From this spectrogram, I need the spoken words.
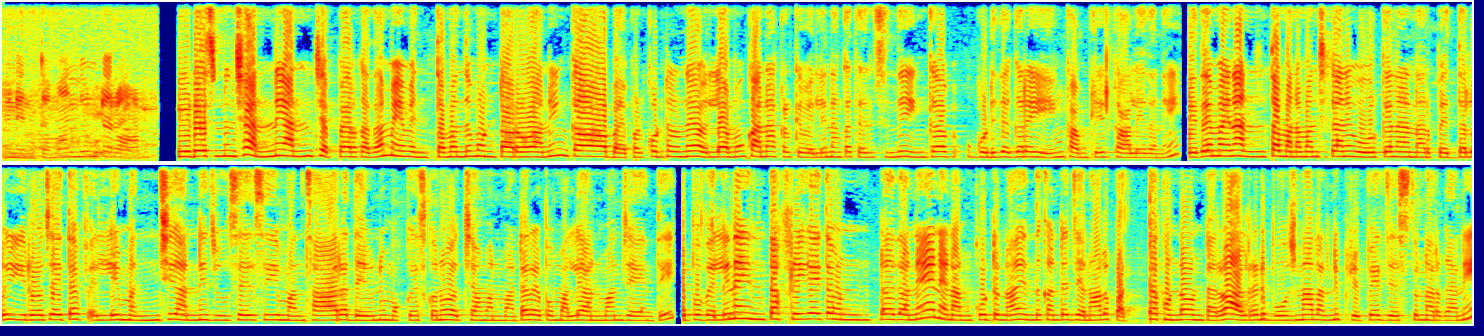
నేను ఎంతమంది ఉంటారో అను త్రీ డేస్ నుంచి అన్ని అన్ని చెప్పారు కదా మేము ఎంతమంది ఉంటారో అని ఇంకా భయపడుకుంటూనే వెళ్ళాము. కానీ అక్కడికి వెళ్ళినాక తెలిసింది ఇంకా గుడి దగ్గర ఏం కంప్లీట్ కాలేదని. ఏదేమైనా అంత మన మంచిగానే ఊరికేనే అన్నారు పెద్దలు. ఈ రోజు అయితే వెళ్ళి మంచిగా అన్ని చూసేసి మనసారా దేవుని మొక్కేసుకొని వచ్చామన్నమాట. రేపు మళ్ళీ హనుమాన్ జయంతి. రేపు వెళ్ళిన ఇంత ఫ్రీగా అయితే ఉండదనే నేను అనుకుంటున్నా. ఎందుకంటే జనాలు పట్టకుండా ఉంటారు. ఆల్రెడీ భోజనాలు అన్ని ప్రిపేర్ చేస్తున్నారు కానీ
